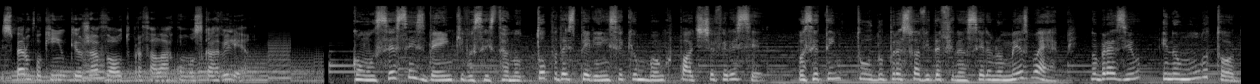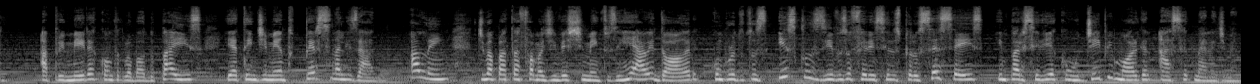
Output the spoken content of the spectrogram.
Espera um pouquinho que eu já volto para falar com Oscar Vilhena. Com o C6 Bank, você está no topo da experiência que um banco pode te oferecer. Você tem tudo para sua vida financeira no mesmo app, no Brasil e no mundo todo. A primeira conta global do país e atendimento personalizado, além de uma plataforma de investimentos em real e dólar com produtos exclusivos oferecidos pelo C6 em parceria com o JP Morgan Asset Management.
